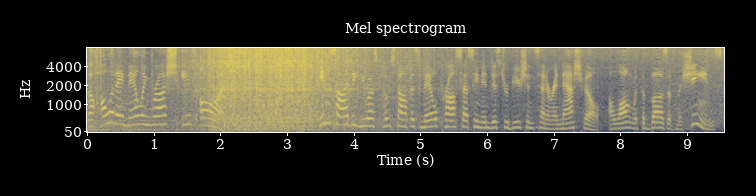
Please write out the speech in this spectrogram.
The holiday mailing rush is on. Inside the U.S. Post Office Mail Processing and Distribution Center in Nashville, along with the buzz of machines,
